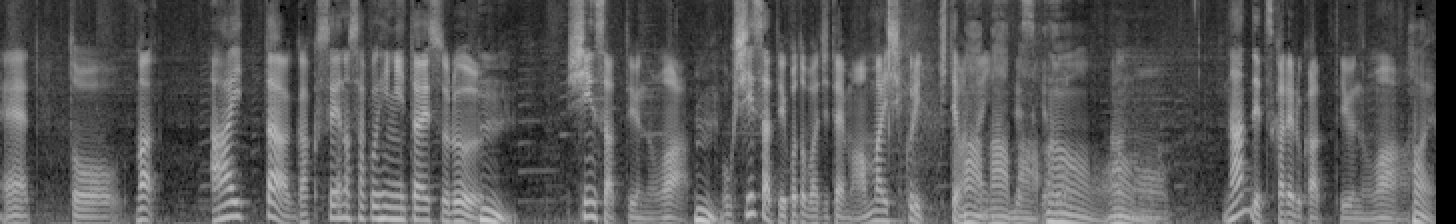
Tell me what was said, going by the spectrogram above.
えーっとまあああいった学生の作品に対すうるん。審査っていうのは、うん。僕審査っていう言葉自体もあんまりしっくりきてはないんですけど、まあまあまあ。うん。あのなんで疲れるかっていうのは、はい。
